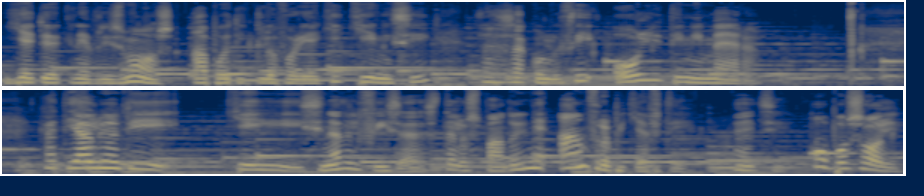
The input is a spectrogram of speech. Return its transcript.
Γιατί ο εκνευρισμός από την κυκλοφοριακή κίνηση θα σας ακολουθεί όλη την ημέρα. Κάτι άλλο είναι ότι και οι συνάδελφοί σας τέλος πάντων είναι άνθρωποι κι αυτοί έτσι, όπως όλοι.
